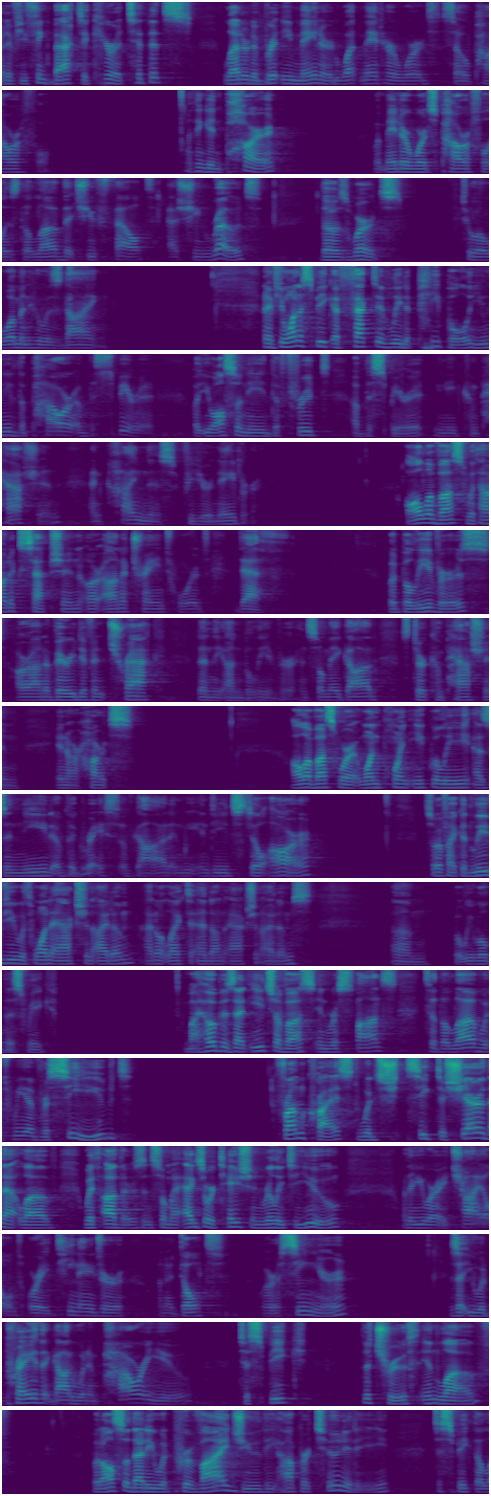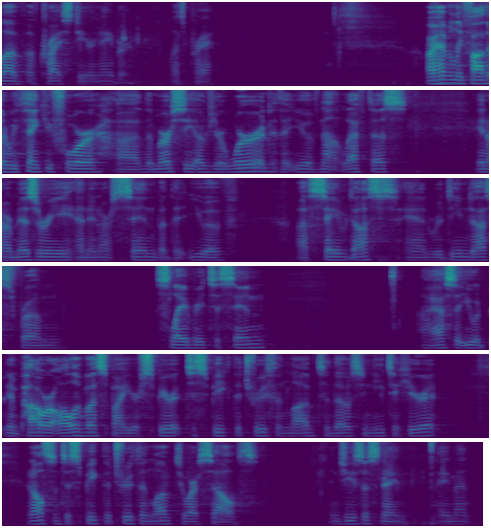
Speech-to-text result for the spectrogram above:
Right? If you think back to Kara Tippett's letter to Brittany Maynard, what made her words so powerful? I think in part, what made her words powerful is the love that you felt as she wrote those words to a woman who was dying. And if you want to speak effectively to people, you need the power of the Spirit, but you also need the fruit of the Spirit. You need compassion and kindness for your neighbor. All of us, without exception, are on a train towards death. But believers are on a very different track than the unbeliever. And so may God stir compassion in our hearts. All of us were at one point equally as in need of the grace of God, and we indeed still are. So, if I could leave you with one action item, I don't like to end on action items, um, but we will this week. My hope is that each of us, in response to the love which we have received from Christ, would sh- seek to share that love with others. And so, my exhortation really to you, whether you are a child or a teenager, an adult, or a senior, is that you would pray that God would empower you to speak the truth in love, but also that He would provide you the opportunity to speak the love of Christ to your neighbor. Let's pray. Our Heavenly Father, we thank you for uh, the mercy of your word, that you have not left us in our misery and in our sin, but that you have uh, saved us and redeemed us from slavery to sin. I ask that you would empower all of us by your Spirit to speak the truth in love to those who need to hear it, and also to speak the truth in love to ourselves. In Jesus' name, amen.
